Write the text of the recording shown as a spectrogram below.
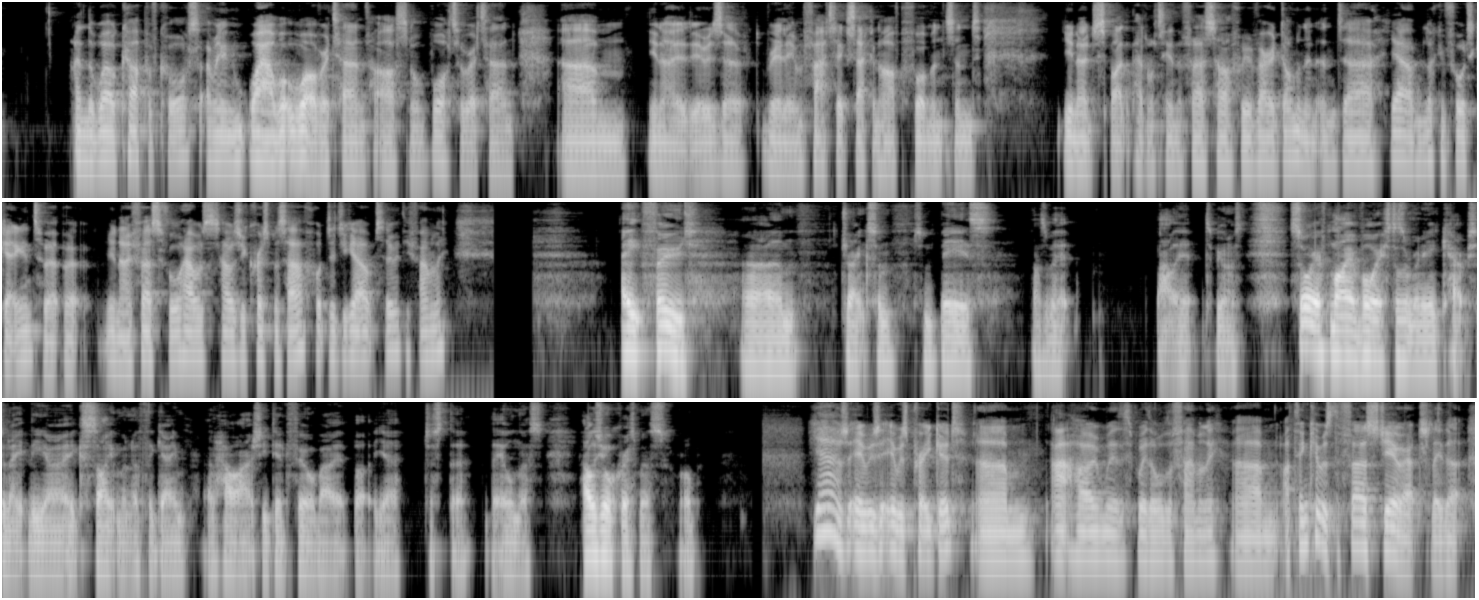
and the World Cup, of course. I mean, wow, what, what a return for Arsenal! What a return! Um, you know, it was a really emphatic second half performance, and you know, despite the penalty in the first half, we were very dominant. And uh, yeah, I'm looking forward to getting into it. But you know, first of all, how was how was your Christmas half? What did you get up to with your family? Ate food, um, drank some some beers. That's a bit about it, to be honest. Sorry if my voice doesn't really encapsulate the uh, excitement of the game and how I actually did feel about it. But yeah, just the the illness. How was your Christmas, Rob? Yeah, it was it was, it was pretty good. Um, at home with with all the family. Um, I think it was the first year actually that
